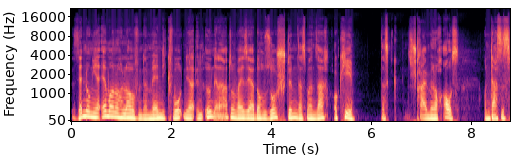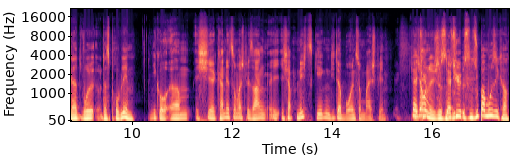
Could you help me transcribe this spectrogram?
Sendungen ja immer noch laufen, dann werden die Quoten ja in irgendeiner Art und Weise ja doch so stimmen, dass man sagt, okay, das strahlen wir noch aus. Und das ist ja wohl das Problem. Nico, ähm, ich äh, kann dir zum Beispiel sagen, ich, habe nichts gegen Dieter Bohlen zum Beispiel. Ja, ich Der auch Typ- nicht. Ist der ein, Typ- ist ein super Musiker.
